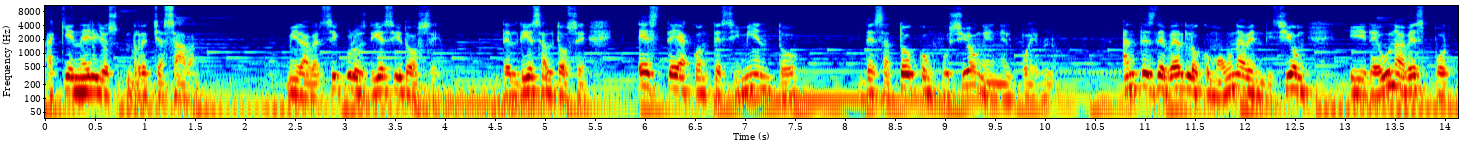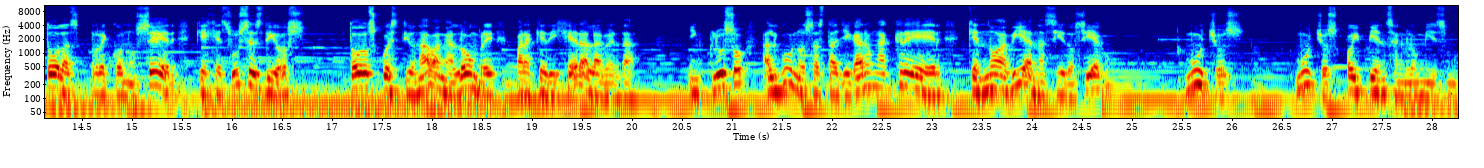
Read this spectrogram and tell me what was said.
a quien ellos rechazaban. Mira, versículos 10 y 12, del 10 al 12, este acontecimiento desató confusión en el pueblo. antes de verlo como una bendición y de una vez por todas reconocer que Jesús es Dios, todos cuestionaban al hombre para que dijera la verdad. Incluso algunos hasta llegaron a creer que no había nacido ciego. Muchos, muchos hoy piensan lo mismo.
